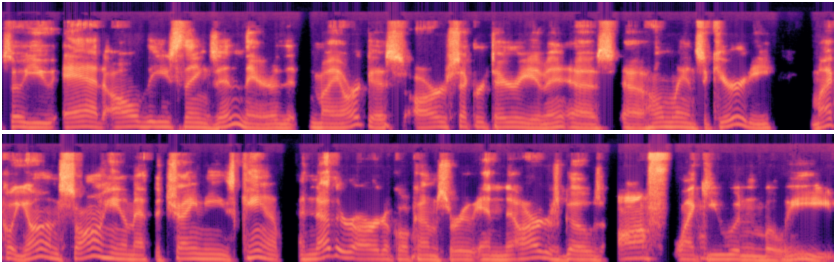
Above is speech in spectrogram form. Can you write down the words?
so you add all these things in there that Mayorkas, our Secretary of uh, uh, Homeland Security, Michael Yon saw him at the Chinese camp. Another article comes through, and the ours goes off like you wouldn't believe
